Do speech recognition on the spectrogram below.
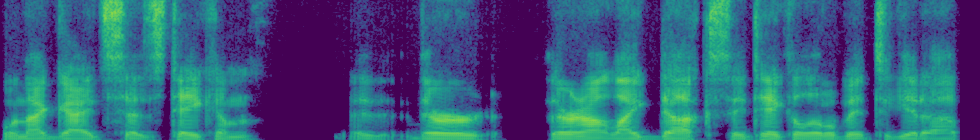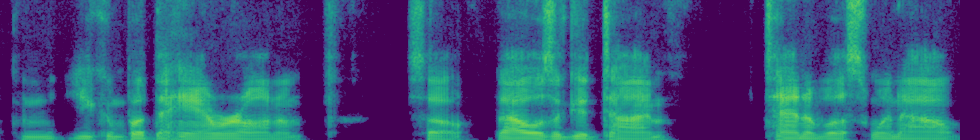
When that guide says take them, they're they're not like ducks. They take a little bit to get up, and you can put the hammer on them. So that was a good time. Ten of us went out.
